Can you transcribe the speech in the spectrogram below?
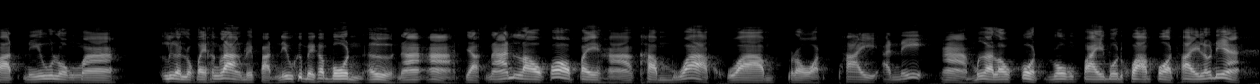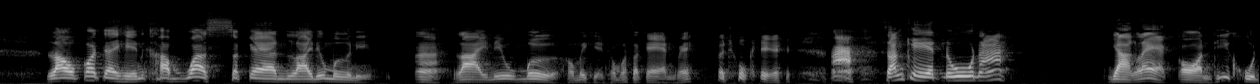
ปัดนิ้วลงมา เลื่อนลงไปข้างล่างโดยปัดนิ้วขึ้นไปข้างบน เออนะอ่าจากนั้นเราก็ไปหาคำว่าความปลอดภัยอันนี้อ่าเมื่อเรากดลงไปบนความปลอดภัยแล้วเนี่ยเราก็จะเห็นคำว่าสแกนลายนิ้วมือนี่อ่าลายนิ้วมือเขาไม่เขียนคำว่าสแกนไว้โอเคอะสังเกตดูนะ อย่างแรกก่อนที่คุณ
